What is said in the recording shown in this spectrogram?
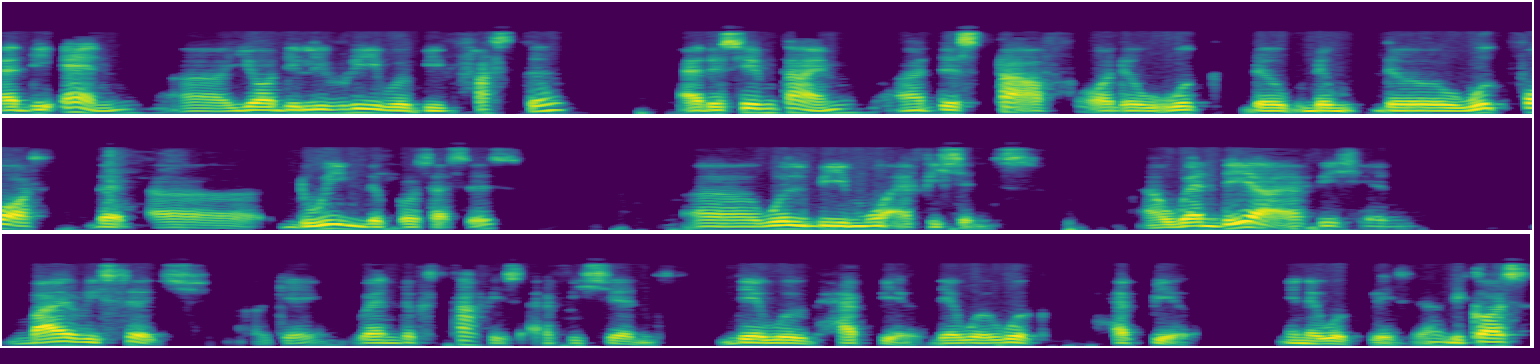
at the end, uh, your delivery will be faster. At the same time, uh, the staff or the work the the the workforce that uh, doing the processes uh, will be more efficient. Uh, when they are efficient by research, okay, when the staff is efficient, they will happier, they will work happier in the workplace uh, because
